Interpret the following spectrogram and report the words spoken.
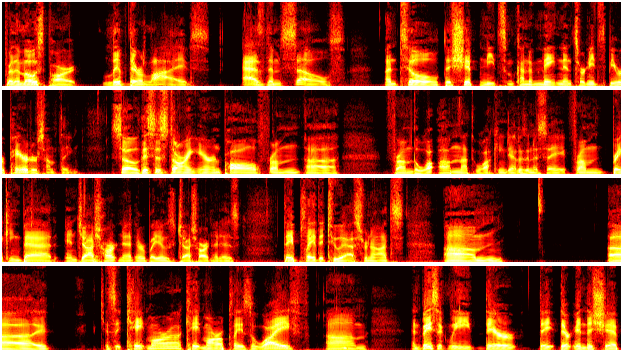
for the most part, live their lives as themselves until the ship needs some kind of maintenance or needs to be repaired or something. So this is starring Aaron Paul from uh, from the um, not the Walking Dead. I was going to say from Breaking Bad and Josh Hartnett. Everybody knows who Josh Hartnett is. They play the two astronauts. Um, uh, is it Kate Mara? Kate Mara plays the wife. Um, and basically they're they they're in the ship.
